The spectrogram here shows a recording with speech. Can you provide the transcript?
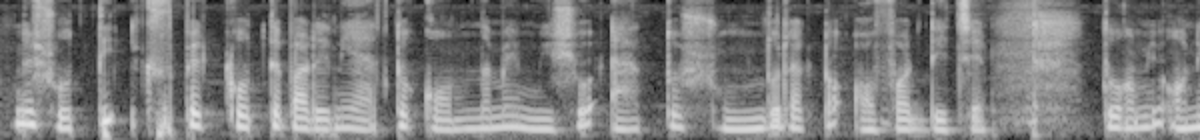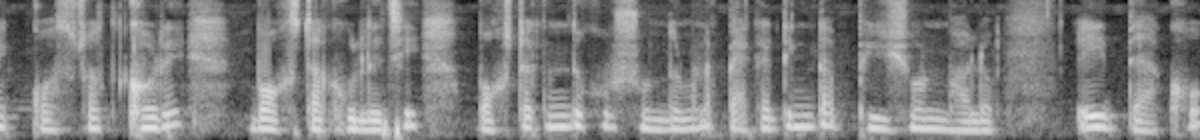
কিন্তু সত্যি এক্সপেক্ট করতে পারিনি এত কম দামে মিশো এত সুন্দর একটা অফার দিচ্ছে। তো আমি অনেক কষ্ট করে বক্সটা খুলেছি। বক্সটা কিন্তু খুব সুন্দর মানে প্যাকেটিংটা ভীষণ ভালো। এই দেখো,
